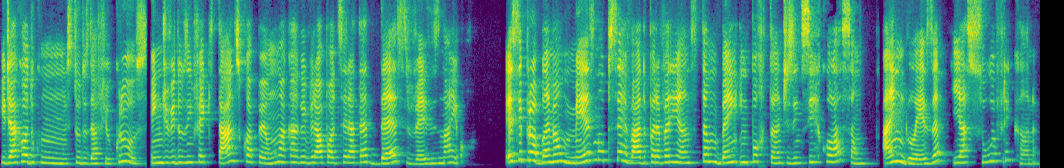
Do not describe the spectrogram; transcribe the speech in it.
E de acordo com estudos da Fiocruz, em indivíduos infectados com a P1, a carga viral pode ser até 10 vezes maior. Esse problema é o mesmo observado para variantes também importantes em circulação, a inglesa e a sul-africana.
